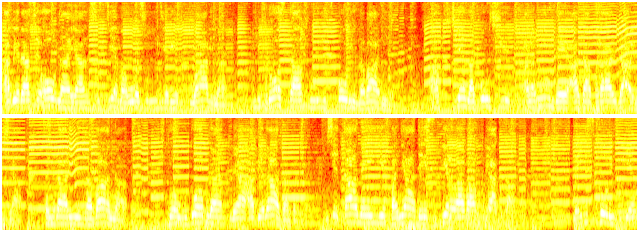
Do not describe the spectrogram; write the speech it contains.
Операционная система очень интеллектуальна и просто в использовании. А все рабочие элементы отображаются централизованно, что удобно для оператора. Все данные понятны с первого порядка. Мы используем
